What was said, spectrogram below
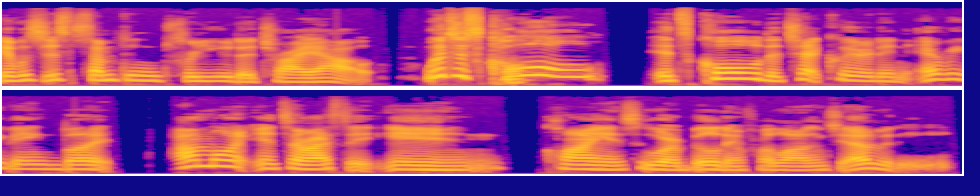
It was just something for you to try out, which is cool. It's cool to check cleared and everything, but I'm more interested in clients who are building for longevity.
